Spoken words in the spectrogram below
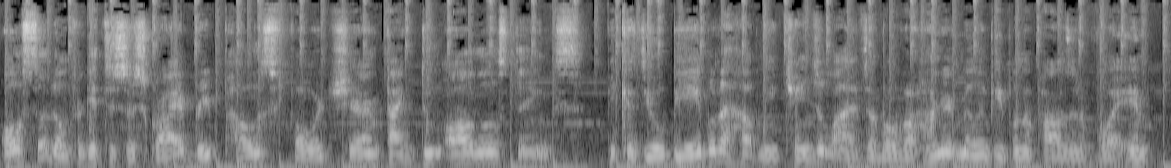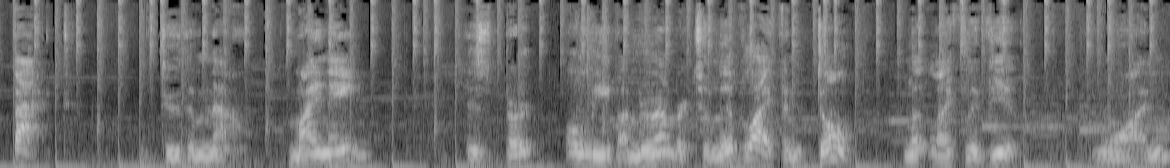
Also, don't forget to subscribe, repost, forward, share. In fact, do all those things because you'll be able to help me change the lives of over 100 million people in a positive way. In fact, do them now. My name is Bert Oliva. And remember to live life and don't let life live you. One,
